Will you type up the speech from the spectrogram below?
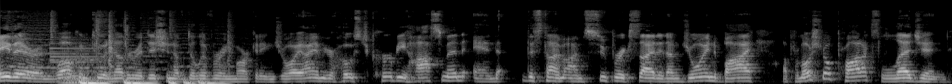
Hey there, and welcome to another edition of Delivering Marketing Joy. I am your host, Kirby Hasseman, and this time I'm super excited. I'm joined by a promotional products legend.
